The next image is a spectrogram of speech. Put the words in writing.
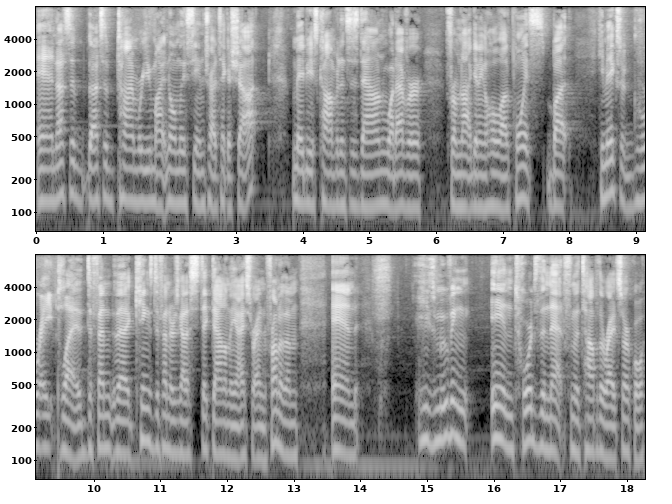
And that's a that's a time where you might normally see him try to take a shot. Maybe his confidence is down, whatever from not getting a whole lot of points, but he makes a great play. Defend the Kings defender's got to stick down on the ice right in front of him, and he's moving in towards the net from the top of the right circle,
